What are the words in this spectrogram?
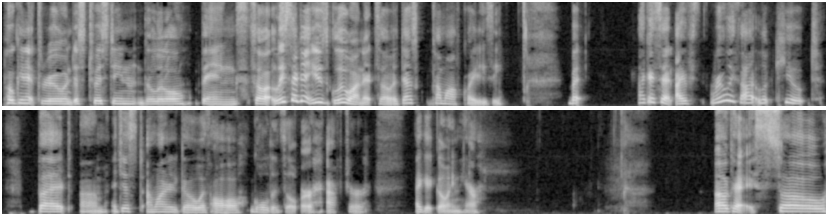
poking it through and just twisting the little things. So at least I didn't use glue on it, so it does come off quite easy. But like I said, I really thought it looked cute, but um, I just, I wanted to go with all gold and silver after I get going here. Okay, so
